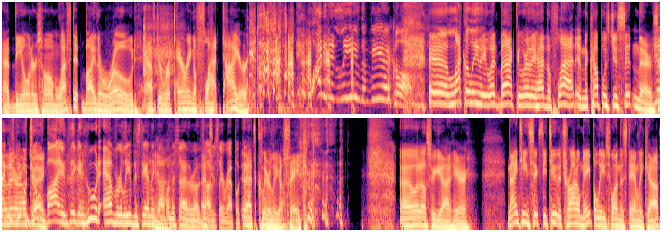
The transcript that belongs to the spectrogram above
at the owner's home, left it by the road after repairing a flat tire. Why did it leave the vehicle? And luckily, they went back to where they had the flat, and the cup was just sitting there. Yeah, because they're people okay. drove by and thinking, who would ever leave the Stanley Cup on the side of the road? It's That's- obviously a replica. That's clearly a fake. uh, what else we got here? 1962, the Toronto Maple Leafs won the Stanley Cup.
